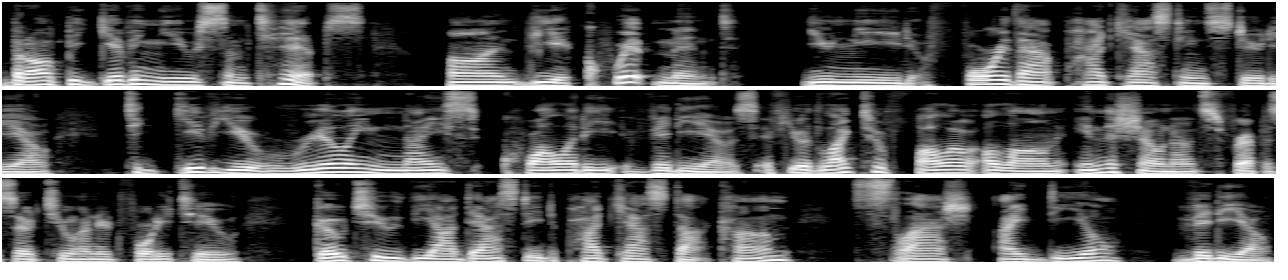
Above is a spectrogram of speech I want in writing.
But I'll be giving you some tips on the equipment you need for that podcasting studio to give you really nice quality videos. If you would like to follow along in the show notes for episode 242, go to theaudacitytopodcast.com slash ideal video.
